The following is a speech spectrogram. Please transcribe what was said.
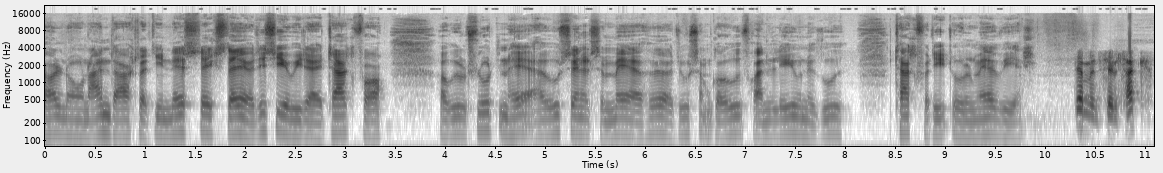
holde nogle andagter de næste seks dage, og det siger vi dig tak for. Og vi vil slutte den her udsendelse med at høre, du som går ud fra den levende Gud. Tak fordi du vil medvirke. Jamen selv tak.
